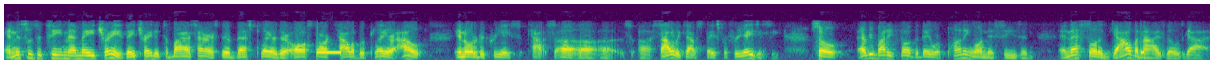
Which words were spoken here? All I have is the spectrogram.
And this was a team that made trades. They traded Tobias Harris, their best player, their all-star caliber player, out in order to create uh, uh, uh, salary cap space for free agency. So everybody thought that they were punting on this season, and that sort of galvanized those guys.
